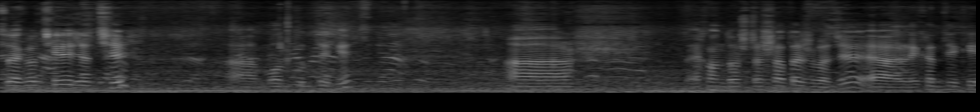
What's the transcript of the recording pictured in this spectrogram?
তো এখন ছেড়ে যাচ্ছে। আহ, বোলপুর থেকে। আর এখন দশটা সাতাশ বাজে আর এখান থেকে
